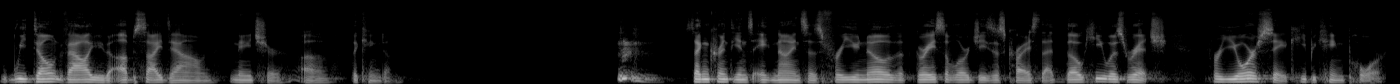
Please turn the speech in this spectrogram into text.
we don't value the upside down nature of the kingdom. 2 Corinthians 8 9 says, For you know the grace of Lord Jesus Christ, that though he was rich, for your sake he became poor,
